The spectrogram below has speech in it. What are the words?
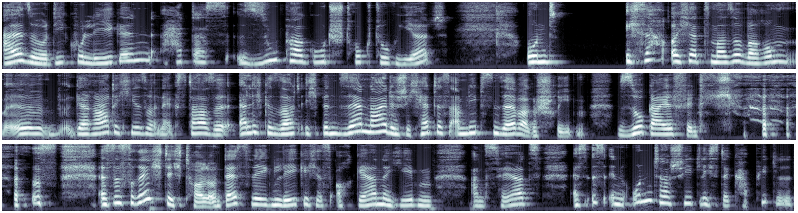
also, die Kollegin hat das super gut strukturiert und ich sag euch jetzt mal so, warum äh, gerate ich hier so in Ekstase? Ehrlich gesagt, ich bin sehr neidisch. Ich hätte es am liebsten selber geschrieben. So geil finde ich. es, es ist richtig toll und deswegen lege ich es auch gerne jedem ans Herz. Es ist in unterschiedlichste Kapitel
